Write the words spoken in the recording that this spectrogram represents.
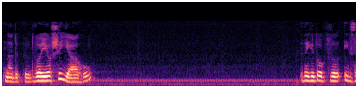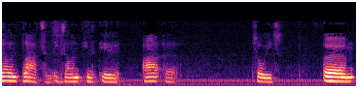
naar de punt, waar Yoshiyahu, betekent ook, ik zal hem plaatsen, ik zal hem in, uh, a, uh, zoiets, um,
